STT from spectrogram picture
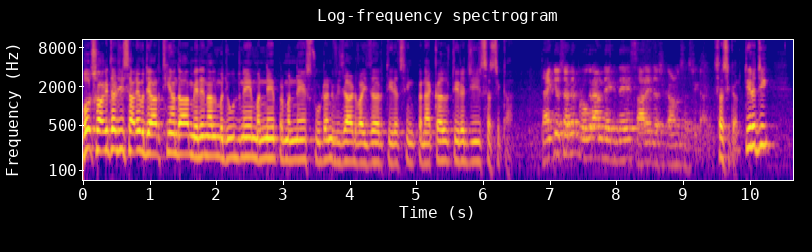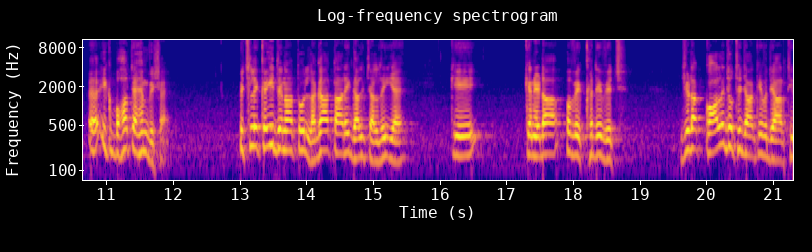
ਬਹੁਤ ਸਵਾਗਤ ਹੈ ਜੀ ਸਾਰੇ ਵਿਦਿਆਰਥੀਆਂ ਦਾ। ਮੇਰੇ ਨਾਲ ਮੌਜੂਦ ਨੇ ਮੰਨੇ ਪ੍ਰਮੰਨੇ student visa adviser Tirath Singh pinnacle. Tirath ji ਸਤਿ ਸ਼੍ਰੀ ਅਕਾਲ। ਥੈਂਕ ਯੂ ਸਰ ਪ੍ਰੋਗਰਾਮ ਦੇਖਦੇ ਸਾਰੇ ਦਰਸ਼ਕਾਂ ਨੂੰ ਸਤਿ ਸ਼੍ਰੀ ਅਕਾਲ। ਸਤਿ ਸ਼੍ਰੀ ਅਕਾਲ। ਤੀਰਤ ਜੀ ਇੱਕ ਬਹੁਤ ਅਹਿਮ ਵਿਸ਼ਾ ਹੈ। ਪਿਛਲੇ ਕਈ ਦਿਨਾਂ ਤੋਂ ਲਗਾਤਾਰ ਇਹ ਗੱਲ ਚੱਲ ਰਹੀ ਹੈ ਕਿ ਕੈਨੇਡਾ ਭਵਿੱਖ ਦੇ ਵਿੱਚ ਜਿਹੜਾ ਕਾਲਜ ਉੱਥੇ ਜਾ ਕੇ ਵਿਦਿਆਰਥੀ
